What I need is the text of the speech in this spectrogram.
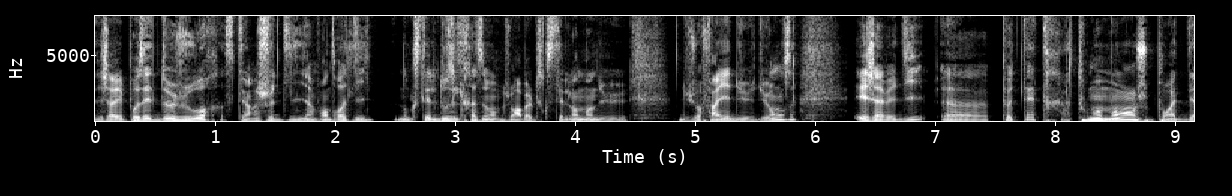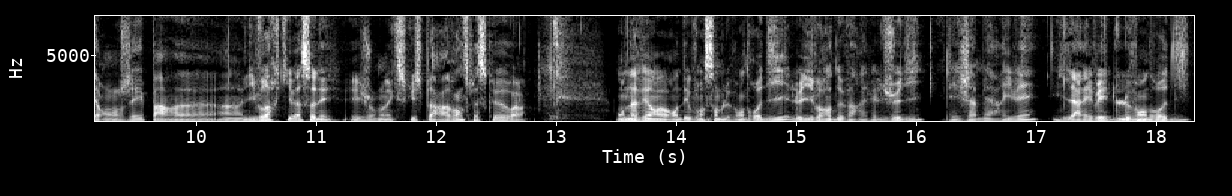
j'avais posé deux jours, c'était un jeudi, un vendredi, donc c'était le 12 et le 13 novembre, je me rappelle parce que c'était le lendemain du, jour férié du, 11, et j'avais dit euh, peut-être à tout moment je pourrais être dérangé par euh, un livreur qui va sonner. Et je m'en excuse par avance parce que voilà. On avait un rendez-vous ensemble le vendredi, le livreur devait arriver le jeudi, il n'est jamais arrivé, il est arrivé le vendredi,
